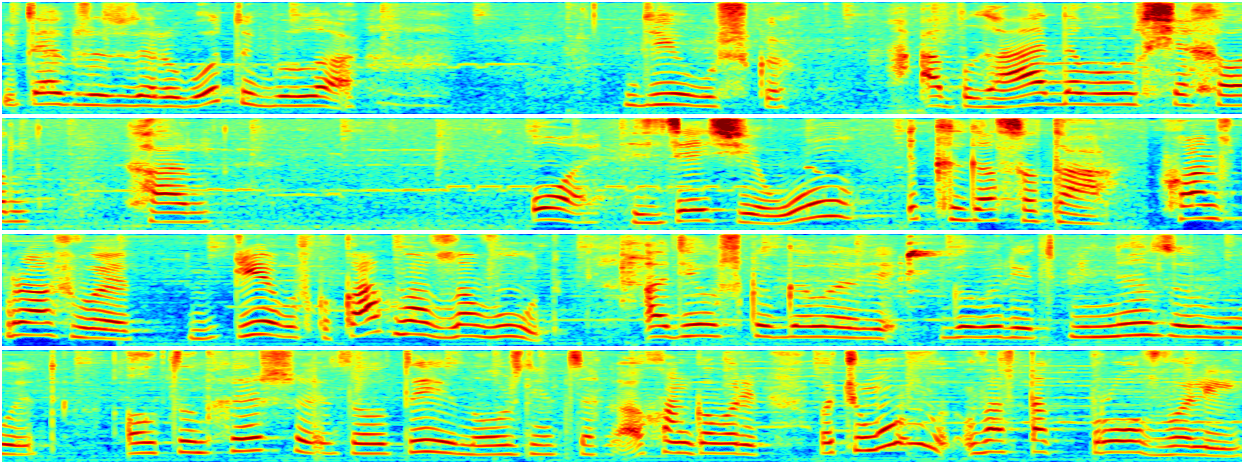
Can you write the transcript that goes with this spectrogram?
и также за работой была девушка. Обрадовался хан, хан. Ой, здесь и ум, и красота. Хан спрашивает, девушка, как вас зовут? А девушка говорит, говорит меня зовут Алтынхэша «Золотые ножницы». А хан говорит, почему вас так прозвали?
